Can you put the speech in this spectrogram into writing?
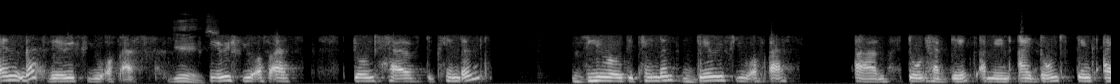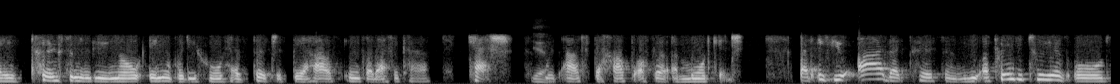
and that's very few of us yes very few of us don't have dependents zero dependents very few of us um, don't have debts. I mean, I don't think I personally know anybody who has purchased their house in South Africa cash yeah. without the help of a, a mortgage. But if you are that person, you are 22 years old,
